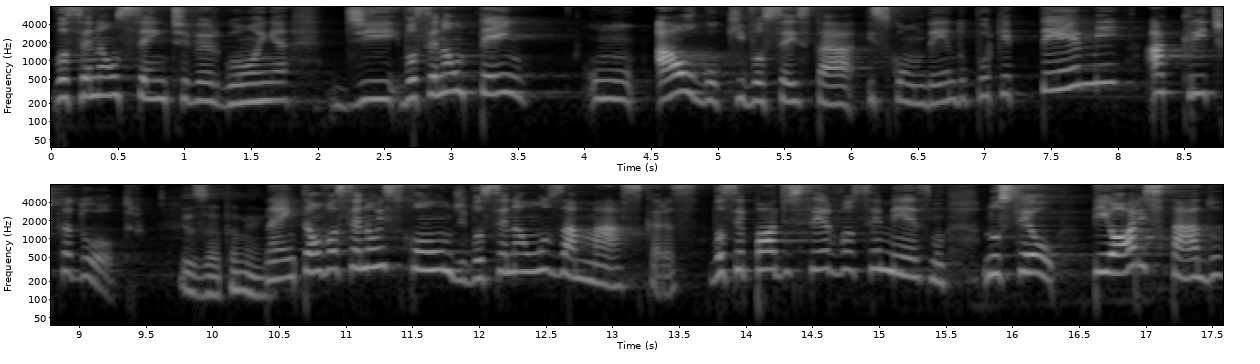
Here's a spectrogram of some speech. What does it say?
Você não sente vergonha de, você não tem um, algo que você está escondendo porque teme a crítica do outro. Exatamente. Né? Então você não esconde, você não usa máscaras. Você pode ser você mesmo no seu pior estado,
